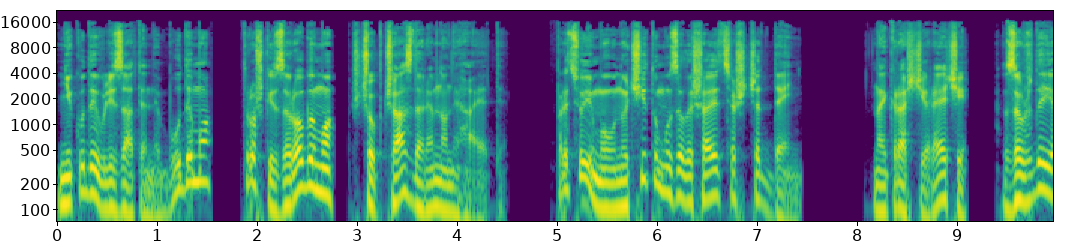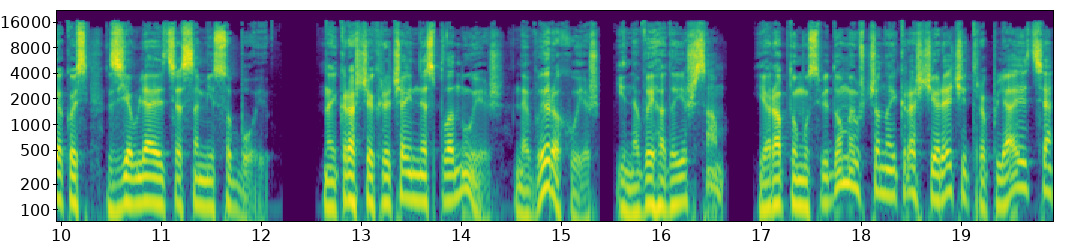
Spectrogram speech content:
нікуди влізати не будемо, трошки заробимо, щоб час даремно не гаяти. Працюємо вночі, тому залишається ще день. Найкращі речі завжди якось з'являються самі собою. Найкращих речей не сплануєш, не вирахуєш і не вигадаєш сам. Я раптом усвідомив, що найкращі речі трапляються,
